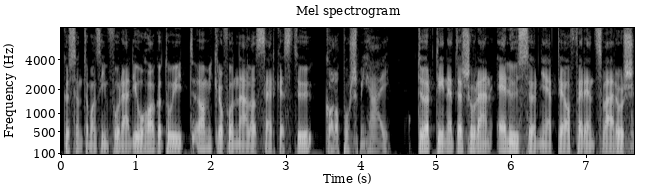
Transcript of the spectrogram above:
Köszöntöm az Inforádió hallgatóit, a mikrofonnál a szerkesztő Kalapos Mihály. Története során először nyerte a Ferencváros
